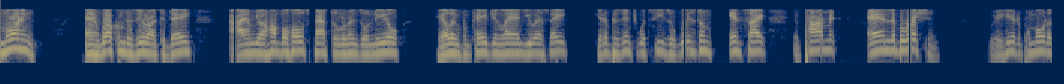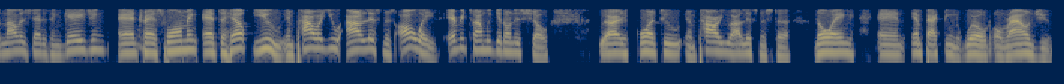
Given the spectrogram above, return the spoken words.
Morning and welcome to Zera Today. I am your humble host, Pastor Lorenzo Neal, hailing from Cajun Land, USA, here to present you with seeds of wisdom, insight, empowerment, and liberation. We're here to promote a knowledge that is engaging and transforming and to help you, empower you, our listeners, always, every time we get on this show, we are going to empower you, our listeners, to knowing and impacting the world around you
